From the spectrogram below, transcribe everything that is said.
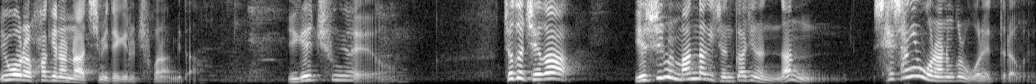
이거 오늘 확인하는 아침이 되기를 축원합니다. 이게 중요해요. 저도 제가 예수님을 만나기 전까지는 난 세상이 원하는 걸 원했더라고요.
